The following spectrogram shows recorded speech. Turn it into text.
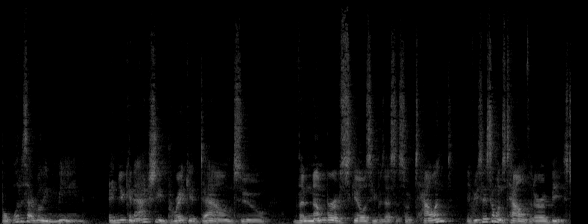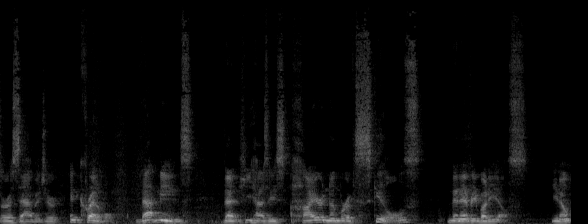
But what does that really mean? And you can actually break it down to the number of skills he possesses. So, talent. If you say someone's talented or a beast or a savage or incredible, that means that he has a higher number of skills than everybody else. You know,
